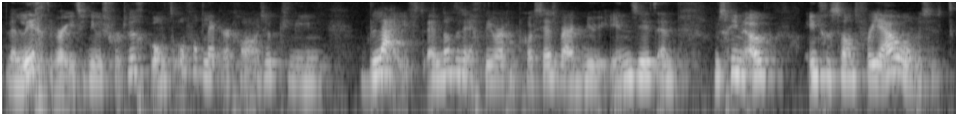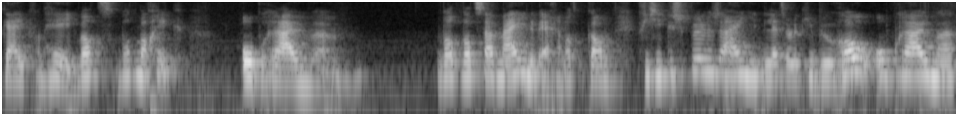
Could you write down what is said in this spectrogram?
wellicht weer iets nieuws voor terugkomt, of wat lekker gewoon zo clean blijft. En dat is echt heel erg een proces waar ik nu in zit. En misschien ook interessant voor jou om eens te kijken van hé, hey, wat, wat mag ik opruimen? Wat, wat staat mij in de weg? En dat kan fysieke spullen zijn, letterlijk je bureau opruimen,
